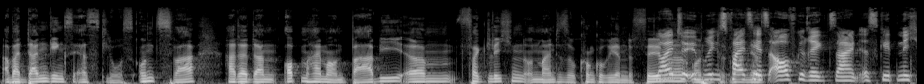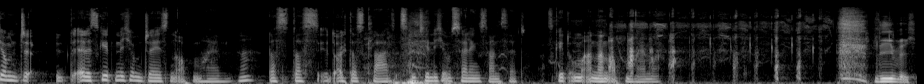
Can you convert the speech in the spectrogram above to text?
Aber dann ging es erst los. Und zwar hat er dann Oppenheimer und Barbie ähm, verglichen und meinte so konkurrierende Filme. Leute, übrigens, falls ihr jetzt aufgeregt seid, es geht nicht um es geht nicht um Jason Oppenheim, ne? Dass, ihr euch das klar ist. Es geht hier nicht um Selling Sunset. Es geht um anderen Oppenheimer. Liebe ich.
